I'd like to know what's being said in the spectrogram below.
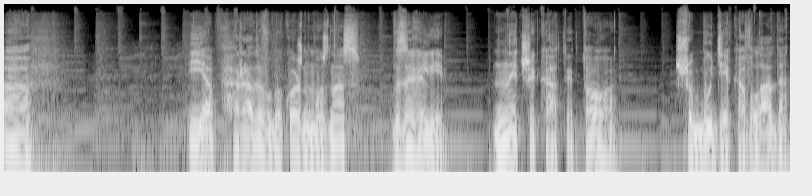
Е, я б радив би кожному з нас взагалі не чекати того, що будь-яка влада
